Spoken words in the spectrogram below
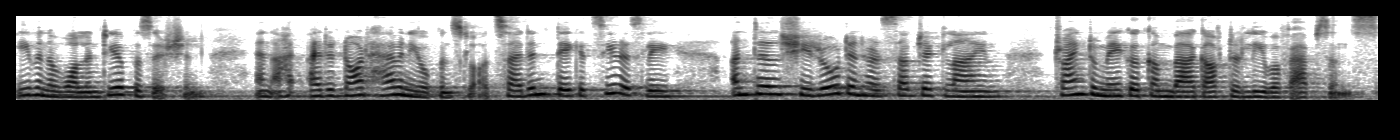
even a volunteer position. And I, I did not have any open slots, so I didn't take it seriously until she wrote in her subject line, trying to make a comeback after leave of absence.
